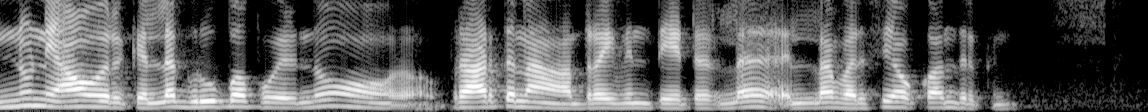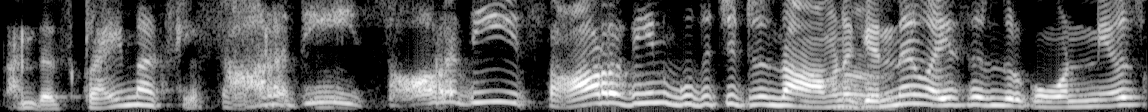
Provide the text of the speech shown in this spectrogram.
இன்னும் ஞாபகம் இருக்கு எல்லாம் குரூப்பாக போயிருந்தோம் பிரார்த்தனா டிரைவின் தேட்டரில் எல்லாம் வரிசையாக உட்காந்துருக்குங்க அந்த கிளைமேக்ஸில் சாரதி சாரதி சாரதின்னு குதிச்சிட்டு இருந்தான். அவனுக்கு என்ன வயசு இருந்திருக்கும்? ஒன் இயர்ஸ்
